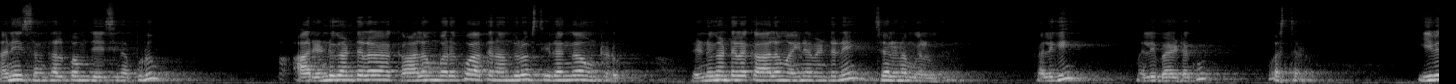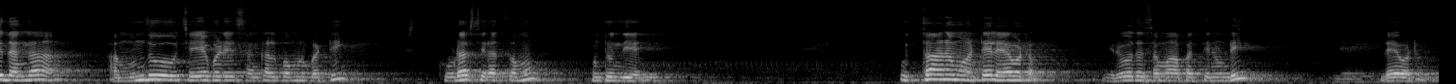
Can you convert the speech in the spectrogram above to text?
అని సంకల్పం చేసినప్పుడు ఆ రెండు గంటల కాలం వరకు అతను అందులో స్థిరంగా ఉంటాడు. రెండు గంటల కాలం అయిన వెంటనే చలనం కలుగుతుంది. కలిగి మళ్ళీ బయటకు వస్తాడు. ఈ విధంగా ఆ ముందు చేయబడే సంకల్పమును బట్టి కూడా స్థిరత్వము ఉంటుంది అని. ఉత్థానము అంటే లేవటం. నిరోధ సమాపత్తి నుండి లేవటం.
